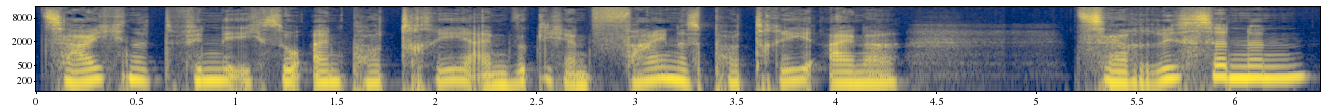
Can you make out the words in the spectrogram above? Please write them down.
zeichnet, finde ich, so ein Porträt, ein wirklich ein feines Porträt einer zerrissenen,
